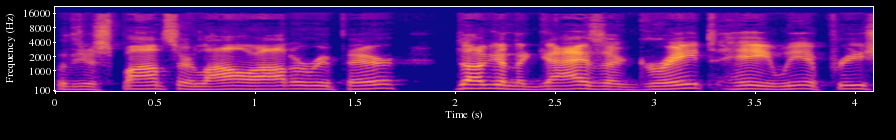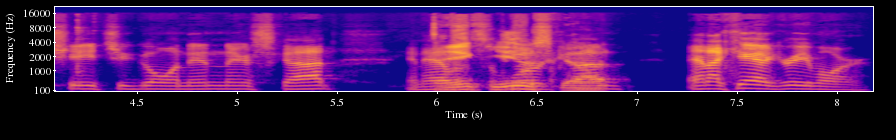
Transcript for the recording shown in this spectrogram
with your sponsor, Lauer Auto Repair. Doug and the guys are great. Hey, we appreciate you going in there, Scott, and having Thank some you, work Scott. done. And I can't agree more.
